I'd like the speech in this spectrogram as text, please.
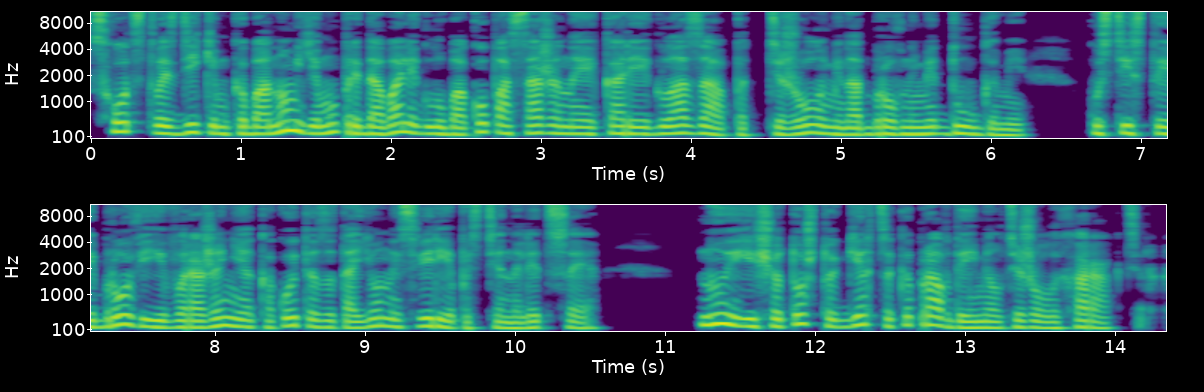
Сходство с диким кабаном ему придавали глубоко посаженные карие глаза под тяжелыми надбровными дугами – кустистые брови и выражение какой-то затаенной свирепости на лице. Ну и еще то, что герцог и правда имел тяжелый характер.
